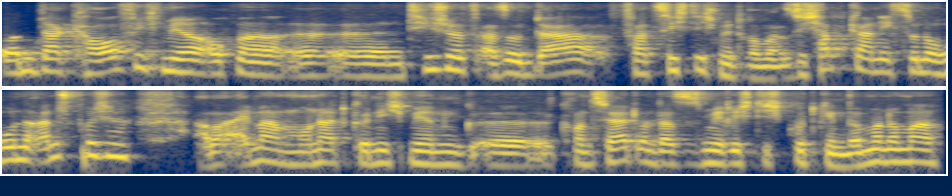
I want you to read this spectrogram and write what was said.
und, da kaufe ich mir auch mal äh, ein T-Shirt. Also da verzichte ich mit drauf. Also ich habe gar nicht so eine hohe Ansprüche, aber einmal im Monat gönne ich mir ein äh, Konzert und das ist mir richtig gut gehen. Wenn man nochmal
